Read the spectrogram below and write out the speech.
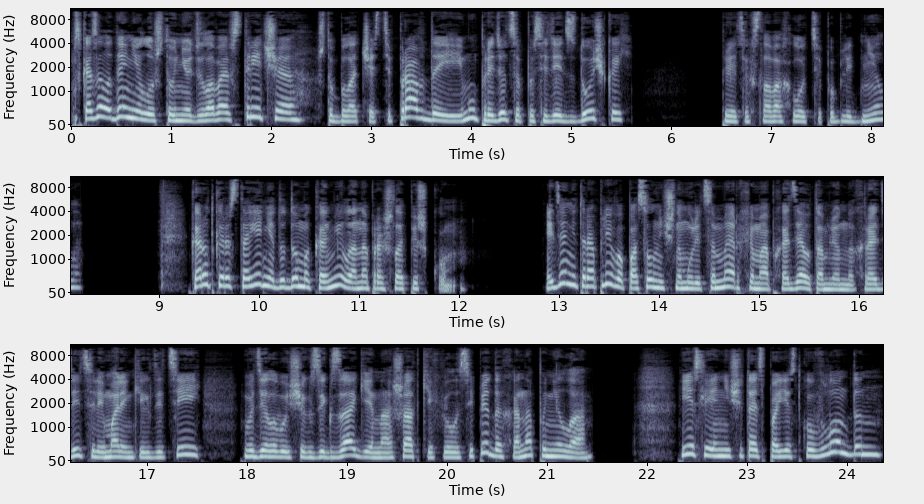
Сказала Дэниелу, что у нее деловая встреча, что была отчасти правда, и ему придется посидеть с дочкой. При этих словах Лотти побледнела. Короткое расстояние до дома Камилы она прошла пешком. Идя неторопливо по солнечным улицам Мерхема, обходя утомленных родителей и маленьких детей, выделывающих зигзаги на шатких велосипедах, она поняла. Если не считать поездку в Лондон,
